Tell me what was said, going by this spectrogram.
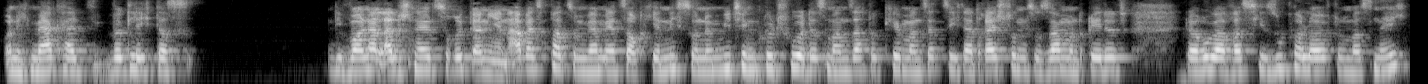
Und ich merke halt wirklich, dass die wollen halt alle schnell zurück an ihren Arbeitsplatz und wir haben jetzt auch hier nicht so eine Meetingkultur, dass man sagt, okay, man setzt sich da drei Stunden zusammen und redet darüber, was hier super läuft und was nicht.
